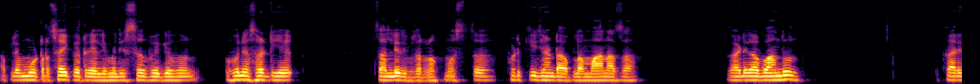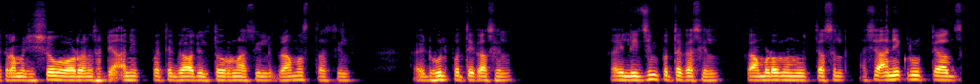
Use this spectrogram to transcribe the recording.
आपल्या मोटरसायकल रॅलीमध्ये सहभागी होऊन होण्यासाठी चालले आहेत मित्रांनो. मस्त फडकी झेंडा आपला मानाचा गाडीला बांधून कार्यक्रमाची शोभा वाढवण्यासाठी अनेक प्रत्येक गावातील तरुण असतील ग्रामस्थ असतील काही ढोल पथक असेल काही लेझिम पथक असेल कांबडवून नृत्य असेल असे अनेक नृत्य आज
